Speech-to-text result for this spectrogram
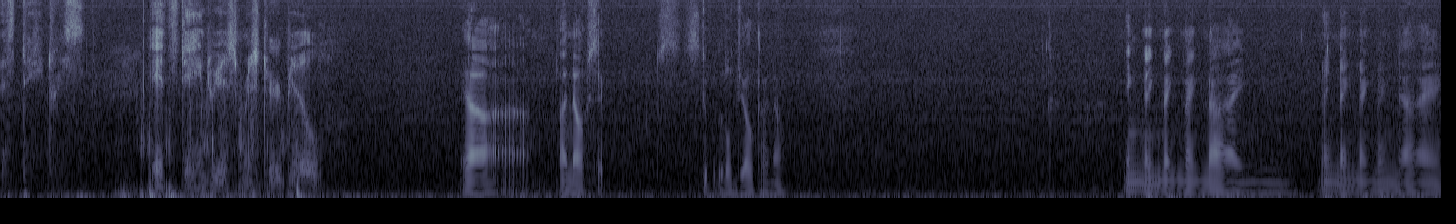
is dangerous. It's dangerous, Mr. Bill. Yeah, I know, sick Stupid little joke, I know. Nine nine nine nine nine. Nine nine nine nine nine.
